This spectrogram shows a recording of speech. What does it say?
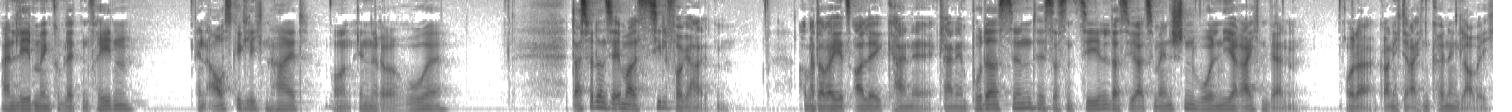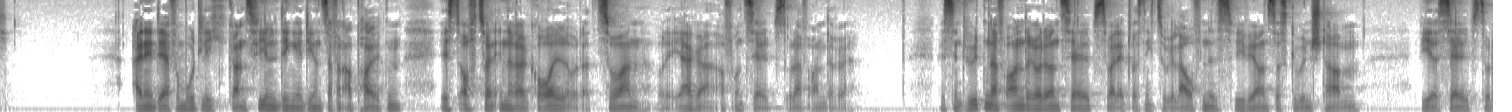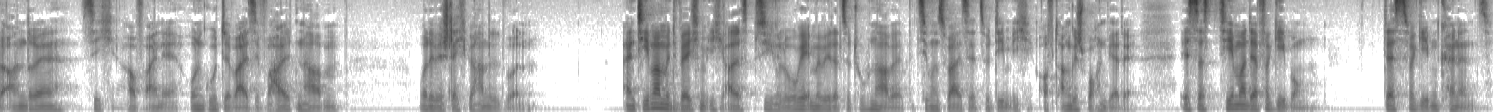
ein Leben in kompletten Frieden, in Ausgeglichenheit und innerer Ruhe. Das wird uns ja immer als Ziel vorgehalten. Aber da wir jetzt alle keine kleinen Buddhas sind, ist das ein Ziel, das wir als Menschen wohl nie erreichen werden. Oder gar nicht erreichen können, glaube ich. Eine der vermutlich ganz vielen Dinge, die uns davon abhalten, ist oft so ein innerer Groll oder Zorn oder Ärger auf uns selbst oder auf andere. Wir sind wütend auf andere oder uns selbst, weil etwas nicht so gelaufen ist, wie wir uns das gewünscht haben, wir selbst oder andere sich auf eine ungute Weise verhalten haben oder wir schlecht behandelt wurden. Ein Thema, mit welchem ich als Psychologe immer wieder zu tun habe, beziehungsweise zu dem ich oft angesprochen werde, ist das Thema der Vergebung, des Vergebenkönnens,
